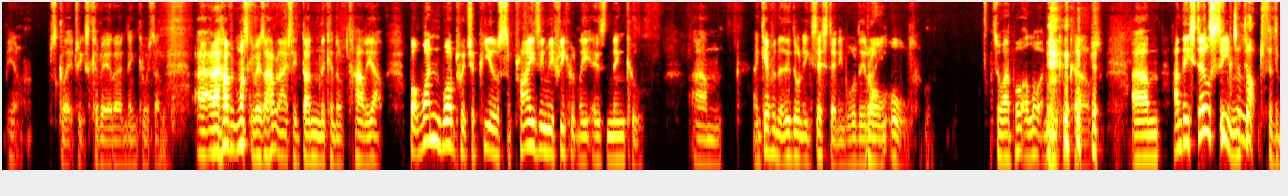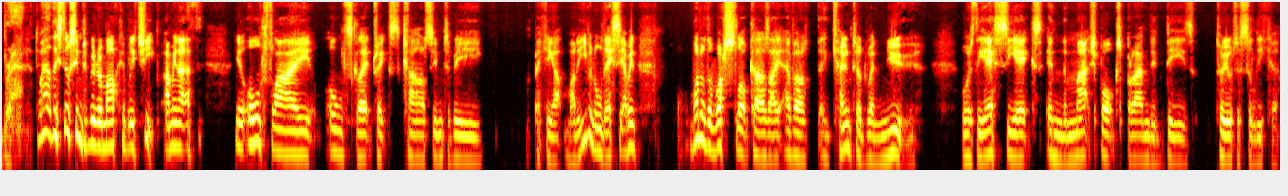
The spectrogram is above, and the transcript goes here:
you know Scalextric, Carrera, and Ninco stuff? Uh, and I haven't must confess I haven't actually done the kind of tally up. But one word which appears surprisingly frequently is Ninco. Um, and given that they don't exist anymore, they're all old. So I bought a lot of Ninco cars, um, and they still seem a to, lot for the brand. well, they still seem to be remarkably cheap. I mean, I, you know, old Fly, old Scalextric cars seem to be picking up money. Even old SC. I mean, one of the worst slot cars I ever encountered when new was the SCX in the Matchbox branded days Toyota Celica.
